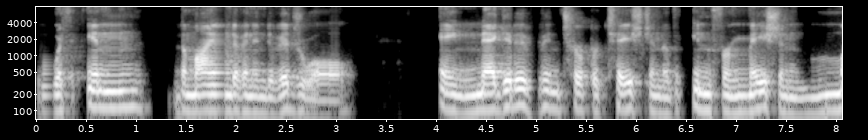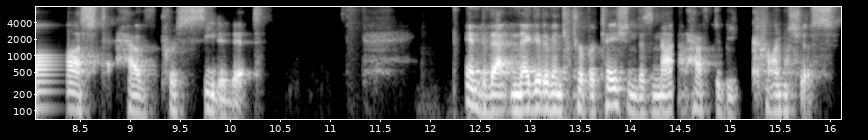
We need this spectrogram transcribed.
within the mind of an individual, a negative interpretation of information must have preceded it. And that negative interpretation does not have to be conscious.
